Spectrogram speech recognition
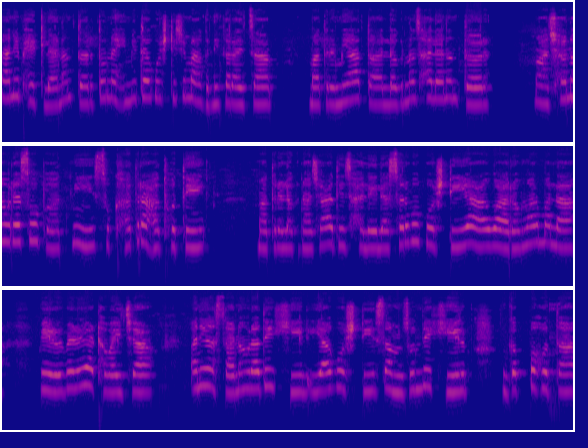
आणि भेटल्यानंतर तो नेहमी त्या गोष्टीची मागणी करायचा. मात्र मी आता लग्न झाल्यानंतर माझ्या नवऱ्यासोबत मी सुखात राहत होते. मात्र लग्नाच्या आधी झालेल्या सर्व गोष्टी या वारंवार मला वेळोवेळी आठवायच्या आणि असा नवरा देखील या गोष्टी समजून देखील गप्प होता.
